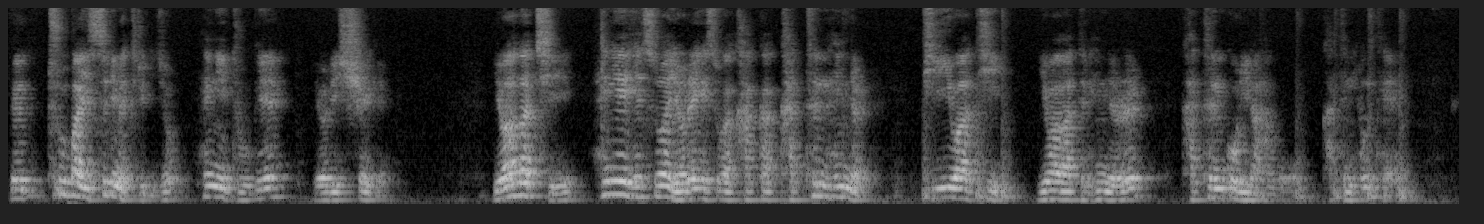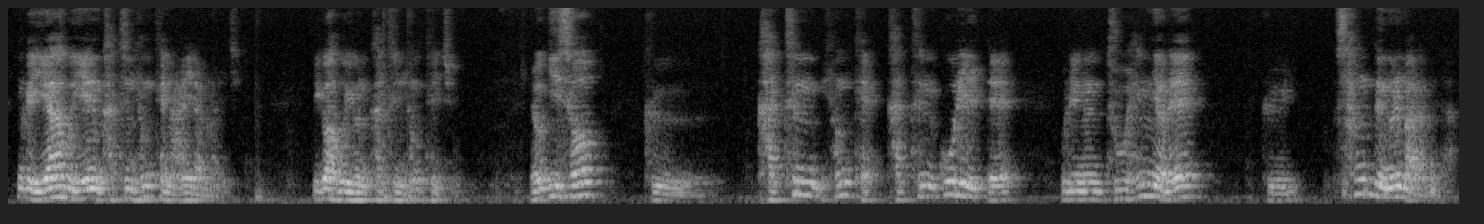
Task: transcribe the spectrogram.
그 2x3 매트릭이죠. 행이 두 개, 열이 세 개. 이와 같이 행의 개수와 열의 개수가 각각 같은 행렬 B와 D 이와 같은 행렬을 같은 꼴이라 하고 같은 형태. 그러니까 얘하고 얘는 같은 형태는 아니란 말이지. 이거하고 이건 같은 형태죠. 여기서 그 같은 형태, 같은 꼴일 때 우리는 두 행렬의 그 상등을 말합니다.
